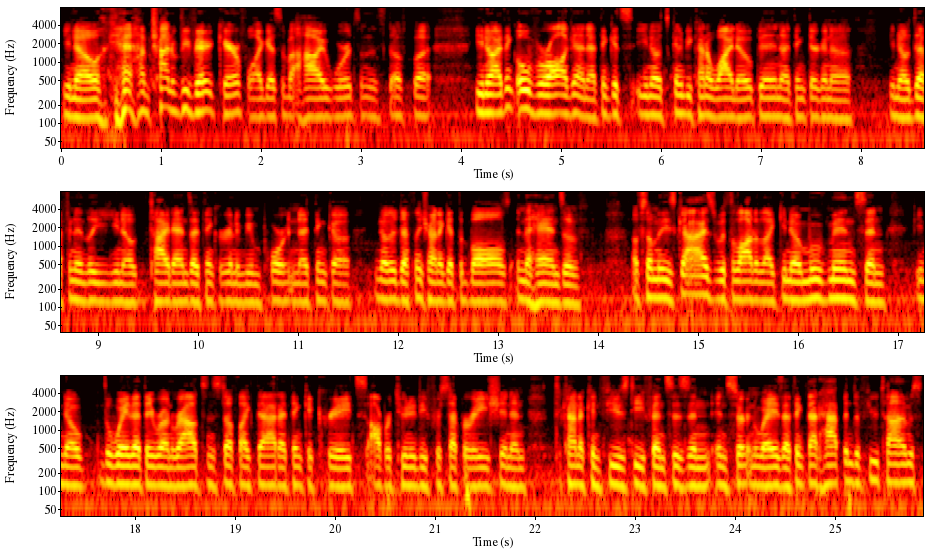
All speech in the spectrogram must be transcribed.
you know, I'm trying to be very careful, I guess, about how I word some of this stuff. But, you know, I think overall, again, I think it's, you know, it's going to be kind of wide open. I think they're going to, you know, definitely, you know, tight ends, I think, are going to be important. I think, uh, you know, they're definitely trying to get the balls in the hands of of some of these guys with a lot of like you know movements and you know the way that they run routes and stuff like that i think it creates opportunity for separation and to kind of confuse defenses in, in certain ways. I think that happened a few times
